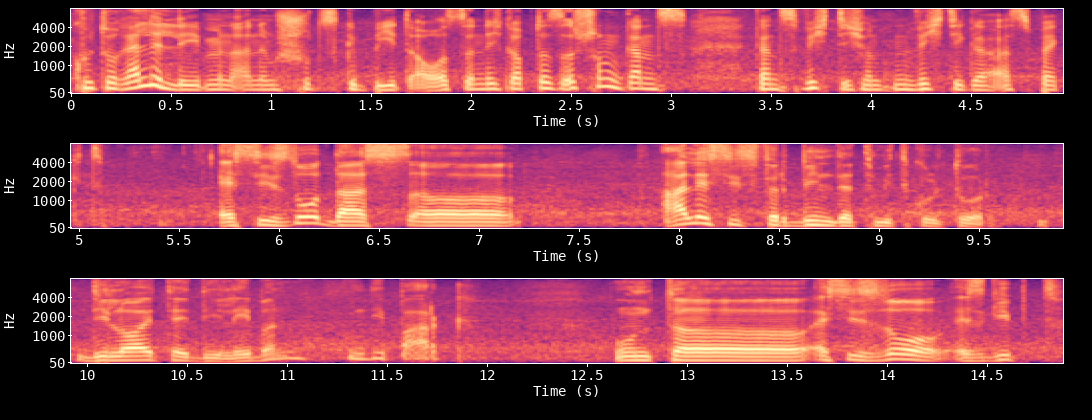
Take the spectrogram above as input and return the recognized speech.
kulturelle Leben in einem Schutzgebiet aus? Denn ich glaube, das ist schon ganz, ganz wichtig und ein wichtiger Aspekt. es ist so, dass äh, alles ist verbindet mit Kultur. Die Leute, die leben in dem Park. Und äh, es ist so, es gibt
